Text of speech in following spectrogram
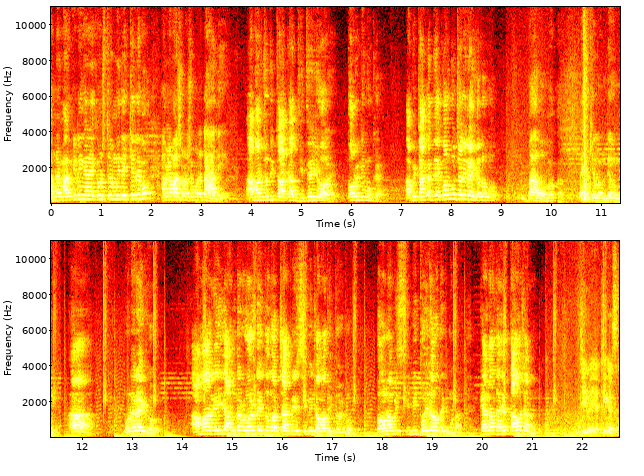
আপনার মার্কেটিং আর অ্যাকাউন্টসটা মুই দেখে দেবো আপনার মাসে মাসে পরে টাকা দিই। আমার যদি টাকা দিতেই হয় তরণী মুখে আমি টাকা দিয়ে কর্মচারীরাই গেল বাবা বাবা দেউনি হ্যাঁ মনে রাখো আমার এই আন্ডারওয়ার্ল্ডে তোমার চাকরির সিবি জমা দিতে হইব। তখন আমি সিবি দইরাও দেখব না। কেডা দেখে তাও জানেন না। জি ভাইয়া ঠিক আছে।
